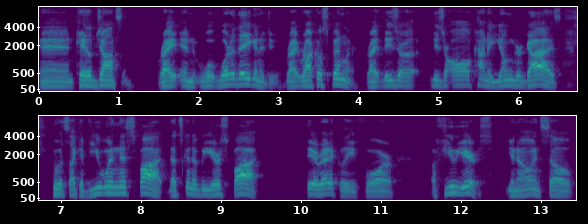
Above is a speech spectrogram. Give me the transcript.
and Caleb Johnson, right? And what what are they going to do, right? Rocco Spindler, right? These are these are all kind of younger guys who it's like if you win this spot, that's going to be your spot theoretically for a few years, you know. And so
